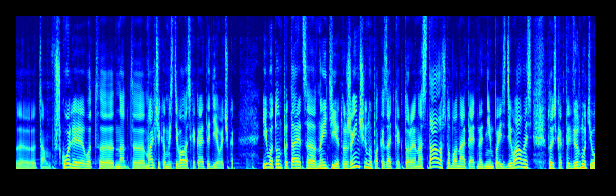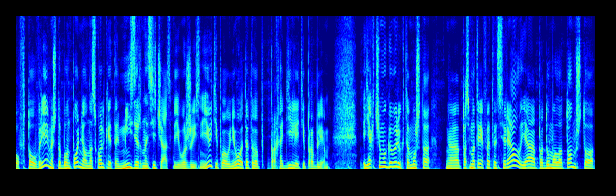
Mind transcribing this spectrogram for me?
э, там в школе вот э, над э, мальчиком издевалась какая-то девочка. И вот он пытается найти эту женщину, показать, которая она стала, чтобы она опять над ним поиздевалась. То есть как-то вернуть его в то время, чтобы он понял, насколько это мизерно сейчас в его жизни. И типа у него от этого проходили эти проблемы. Я к чему говорю? К тому, что посмотрев этот сериал, я подумал о том, что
